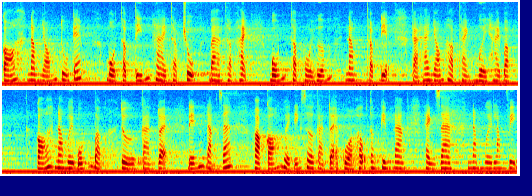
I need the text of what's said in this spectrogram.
Có 5 nhóm tu kép, 1 thập tín, 2 thập trụ, 3 thập hạnh, 4 thập hồi hướng, 5 thập điện. Cả hai nhóm hợp thành 12 bậc. Có 54 bậc từ càn tuệ đến đẳng giác hoặc có người tính sơ cản tuệ của hậu tâm kim cang thành ra 55 vị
